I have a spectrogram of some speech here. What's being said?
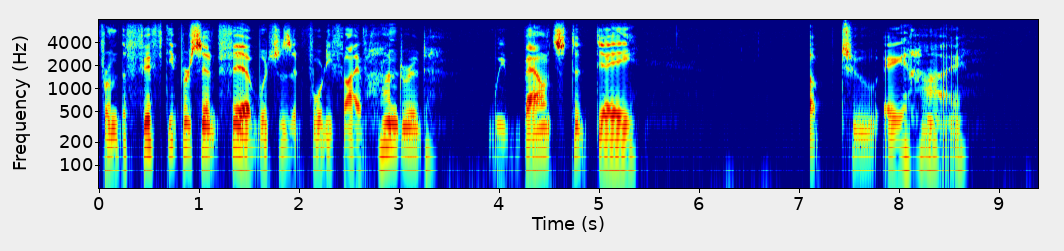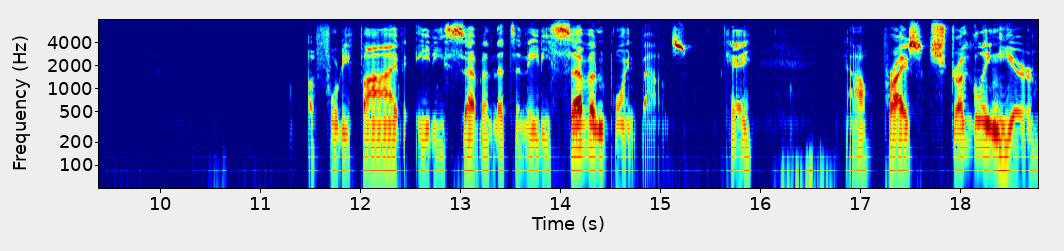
from the 50% fib, which is at 4,500, we bounced today up to a high of 45.87. That's an 87 point bounce. Okay. Now price struggling here.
